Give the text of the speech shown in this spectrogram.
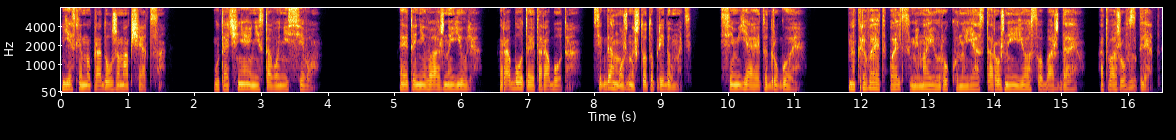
если мы продолжим общаться? Уточняю ни с того ни с сего. Это не важно, Юля. Работа — это работа. Всегда можно что-то придумать. Семья — это другое. Накрывает пальцами мою руку, но я осторожно ее освобождаю. Отвожу взгляд.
